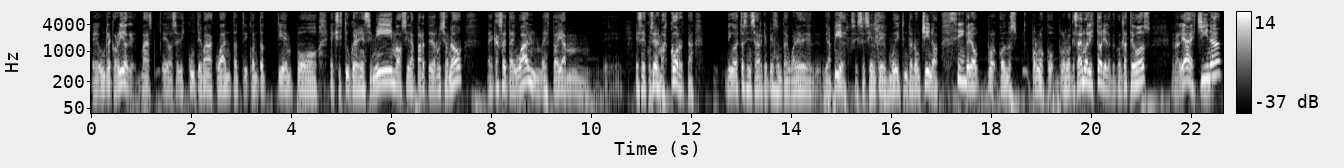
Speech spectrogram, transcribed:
eh, un recorrido que más eh, se discute más cuánto, cuánto tiempo existió Ucrania en sí misma o si era parte de Rusia o no. En el caso de Taiwán, es todavía mm, eh, esa discusión es más corta. Digo esto sin saber qué piensa un taiwanés de, de a pie, si se siente muy distinto a no un chino. Sí. Pero por, con los- por, lo, por lo que sabemos de la historia, lo que contaste vos, en realidad es China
